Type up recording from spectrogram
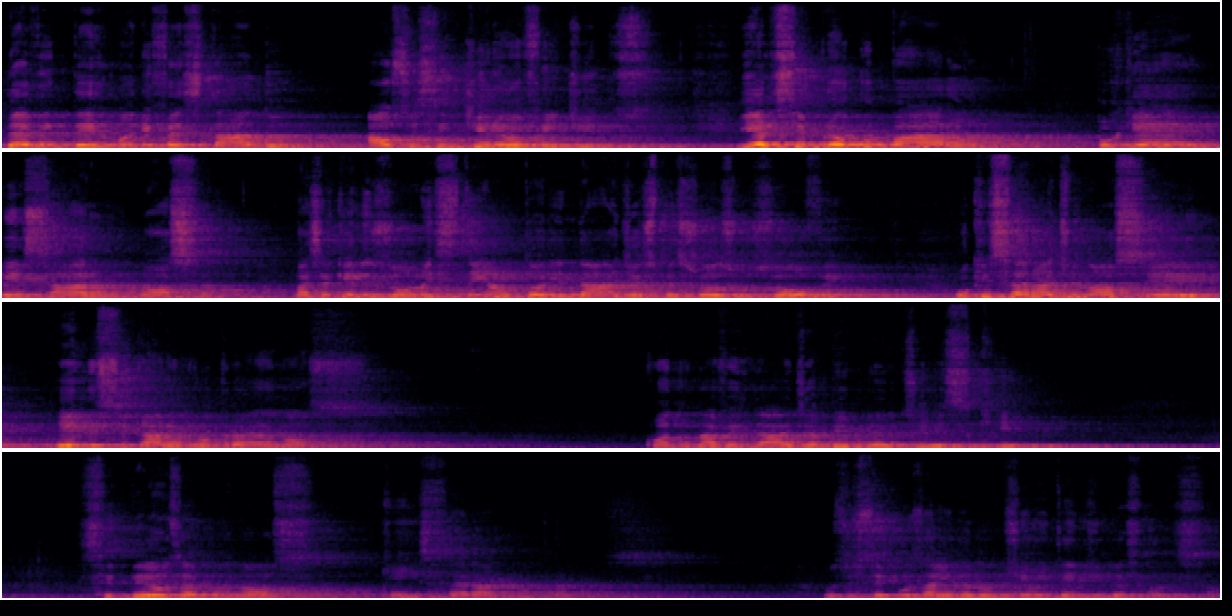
devem ter manifestado ao se sentirem ofendidos. E eles se preocuparam, porque pensaram: nossa, mas aqueles homens têm autoridade, as pessoas os ouvem. O que será de nós se eles ficarem contra nós? Quando na verdade a Bíblia diz que se Deus é por nós, quem será contra nós? Os discípulos ainda não tinham entendido essa lição.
